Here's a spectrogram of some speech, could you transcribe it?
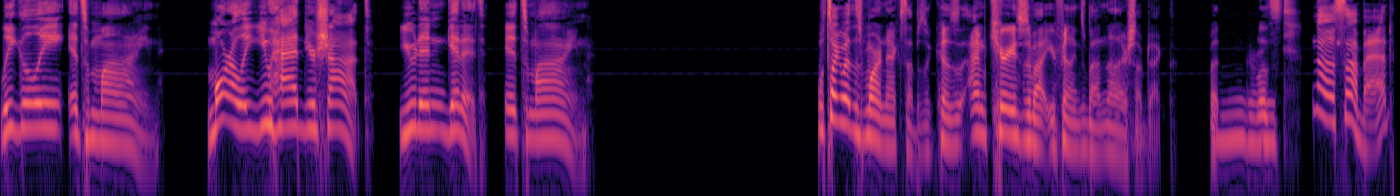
Legally, it's mine. Morally, you had your shot. You didn't get it. It's mine. We'll talk about this more next episode because I'm curious about your feelings about another subject. but Mm, No, it's not bad.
